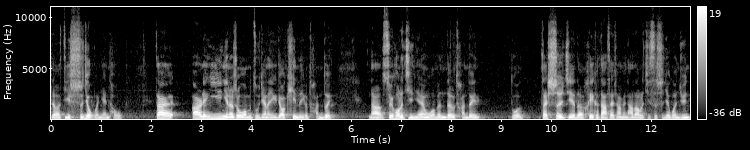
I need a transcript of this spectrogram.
的第十九个年头。在二零一一年的时候，我们组建了一个叫 King 的一个团队。那随后的几年，我们的团队夺在世界的黑客大赛上面拿到了几次世界冠军。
